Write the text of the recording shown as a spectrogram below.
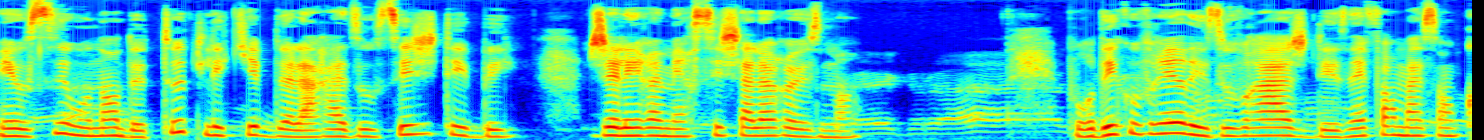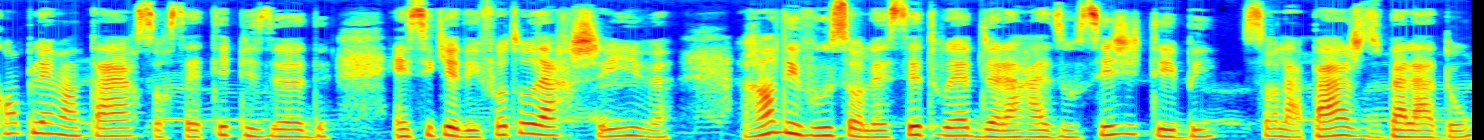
mais aussi au nom de toute l'équipe de la radio CJTB, je les remercie chaleureusement. Pour découvrir des ouvrages, des informations complémentaires sur cet épisode, ainsi que des photos d'archives, rendez-vous sur le site web de la radio CJTB, sur la page du balado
